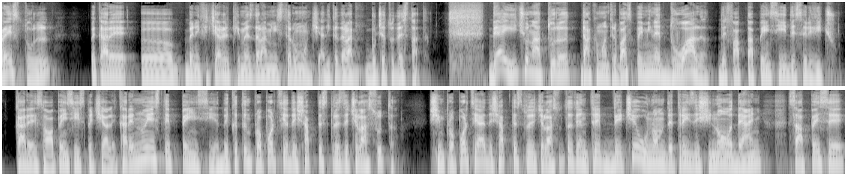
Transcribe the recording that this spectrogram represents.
restul pe care uh, beneficiarii îl primesc de la Ministerul Muncii, adică de la bugetul de stat. De aici o natură, dacă mă întrebați pe mine, duală, de fapt, a pensiei de serviciu. care, sau a pensiei speciale, care nu este pensie decât în proporție de 17%. Și în proporția aia de 17% te întreb de ce un om de 39 de ani să apese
